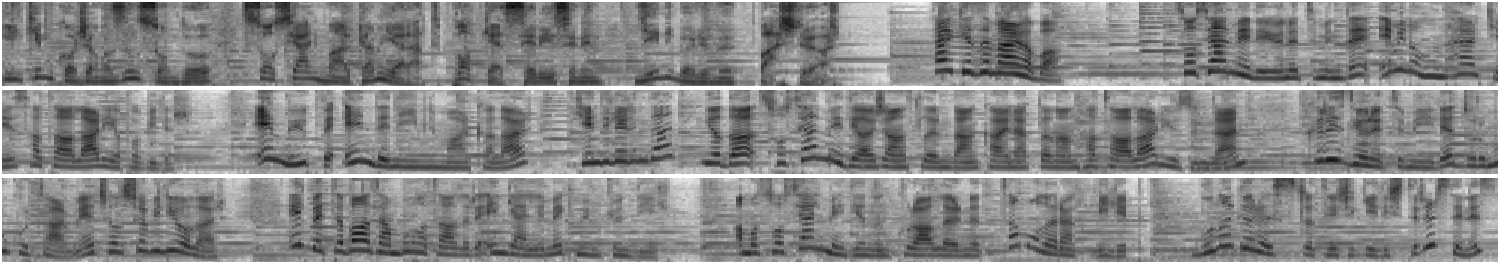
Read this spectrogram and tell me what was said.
İlkim Kocamızın sunduğu Sosyal Markanı Yarat podcast serisinin yeni bölümü başlıyor. Herkese merhaba. Sosyal medya yönetiminde emin olun herkes hatalar yapabilir. En büyük ve en deneyimli markalar kendilerinden ya da sosyal medya ajanslarından kaynaklanan hatalar yüzünden kriz yönetimiyle durumu kurtarmaya çalışabiliyorlar. Elbette bazen bu hataları engellemek mümkün değil. Ama sosyal medyanın kurallarını tam olarak bilip buna göre strateji geliştirirseniz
